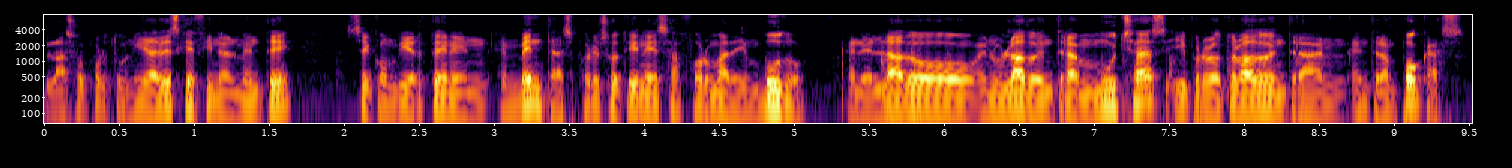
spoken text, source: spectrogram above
las oportunidades que finalmente se convierten en, ventas. Por eso tiene esa forma de embudo. En el lado, en un lado entran muchas y por el otro lado entran, entran pocas.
